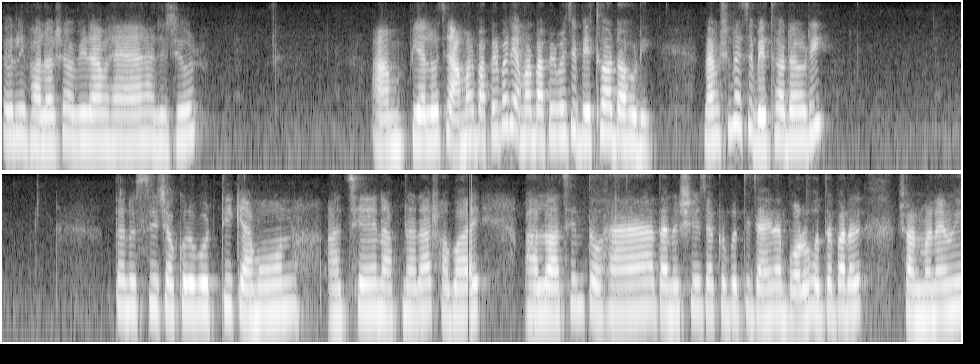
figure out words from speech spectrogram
বলি, ভালো আছো অবিরাম হ্যাঁ হাজিজুর। আম, পিয়াল হচ্ছে আমার বাপের বাড়ি? আমার বাপের বাড়ি হচ্ছে বেথুয়া ডহরি। নাম শুনেছে, বেথুয়া ডহরি? তনুশ্রী চক্রবর্তী কেমন? আছেন? আপনারা সবাই ভালো আছেন তো? হ্যাঁ তনুশ্রী চক্রবর্তী জানি না বড় হতে পারে সম্মানে আমি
